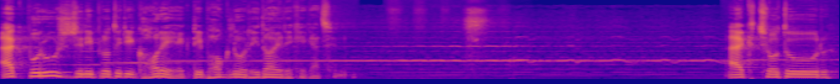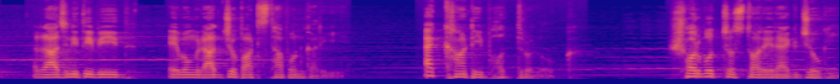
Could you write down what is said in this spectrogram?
এক পুরুষ যিনি প্রতিটি ঘরে একটি ভগ্ন হৃদয় রেখে গেছেন। এক চতুর, রাজনীতিবিদ এবং রাজ্যপাট স্থাপনকারী। এক খাঁটি ভদ্রলোক। সর্বোচ্চ স্তরের এক যোগী।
